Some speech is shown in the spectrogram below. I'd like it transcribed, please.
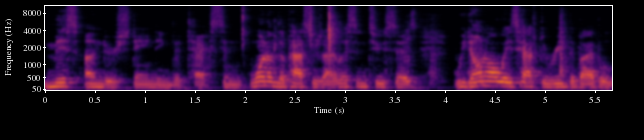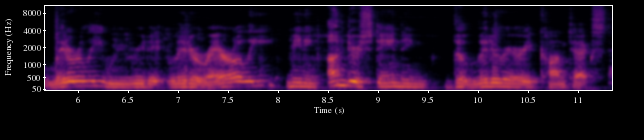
misunderstanding the text. And one of the pastors I listen to says we don't always have to read the Bible literally, we read it literarily, meaning understanding the literary context.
